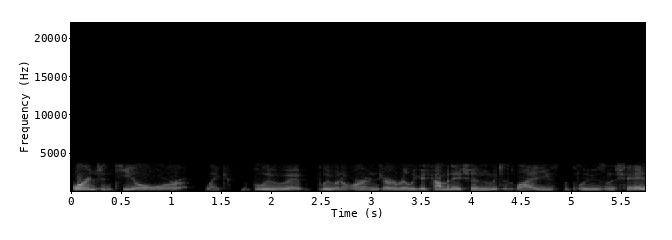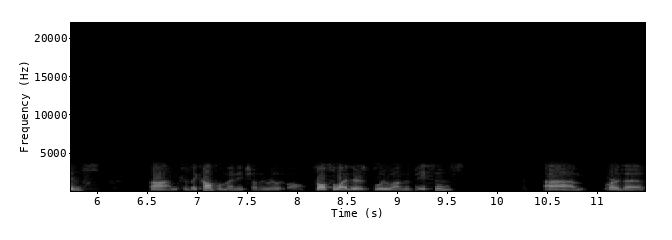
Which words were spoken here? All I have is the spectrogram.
orange and teal or like blue blue and orange are a really good combination, which is why I use the blues and the shades because um, they complement each other really well. It's also why there's blue on the bases, um, or the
